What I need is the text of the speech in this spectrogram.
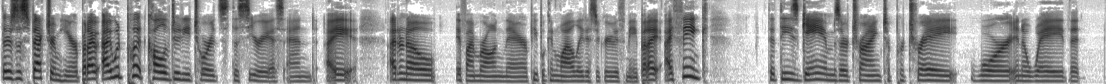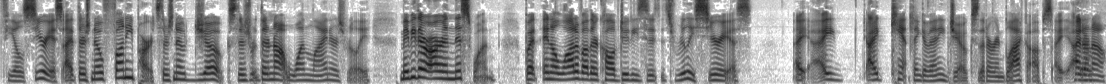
there's a spectrum here, but I, I would put Call of Duty towards the serious end. I I don't know if I'm wrong there. People can wildly disagree with me, but I, I think that these games are trying to portray war in a way that feels serious. I, there's no funny parts. There's no jokes. There's they're not one-liners really. Maybe there are in this one, but in a lot of other Call of Duties, it's really serious. I I I can't think of any jokes that are in Black Ops. I I don't know.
